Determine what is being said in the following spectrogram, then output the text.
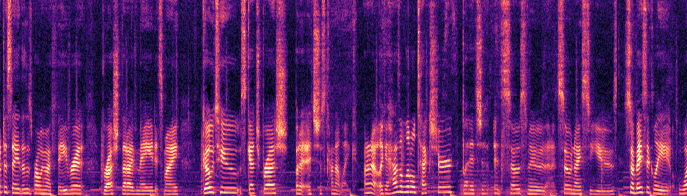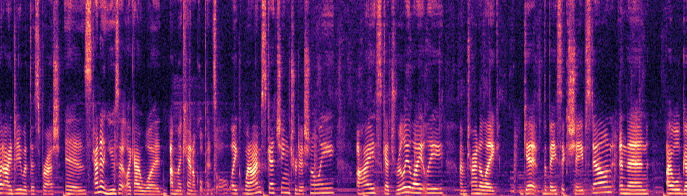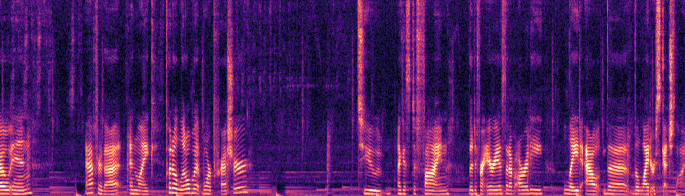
have to say this is probably my favorite brush that I've made. It's my go-to sketch brush but it, it's just kind of like i don't know like it has a little texture but it's just it's so smooth and it's so nice to use. So basically what i do with this brush is kind of use it like i would a mechanical pencil. Like when i'm sketching traditionally i sketch really lightly. I'm trying to like get the basic shapes down and then i will go in after that and like put a little bit more pressure to, I guess, define the different areas that I've already laid out the, the lighter sketch line.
